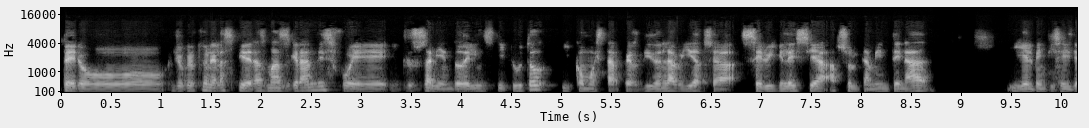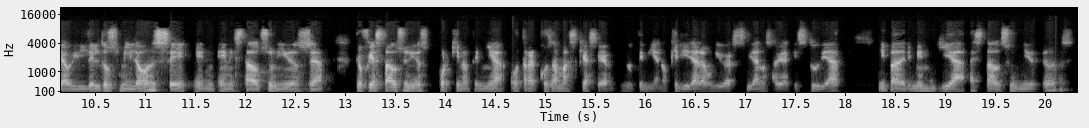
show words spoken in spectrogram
Pero yo creo que una de las piedras más grandes fue incluso saliendo del instituto y como estar perdido en la vida, o sea, cero iglesia, absolutamente nada y el 26 de abril del 2011 en, en, Estados Unidos. O sea, yo fui a Estados Unidos porque no tenía otra cosa más que hacer, no, tenía, no quería ir a la universidad, no sabía qué estudiar. Mi padre me envía a Estados Unidos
